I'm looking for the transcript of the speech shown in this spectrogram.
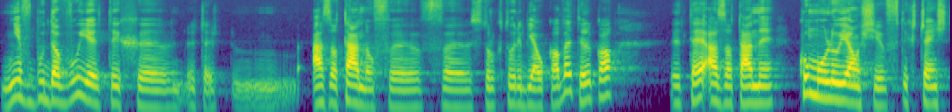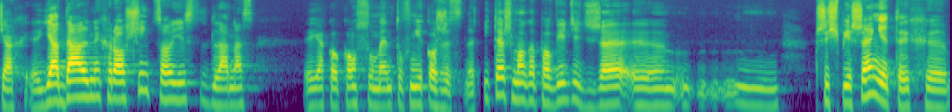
nie wbudowuje tych ym, azotanów w struktury białkowe, tylko te azotany kumulują się w tych częściach jadalnych roślin, co jest dla nas y, jako konsumentów niekorzystne. I też mogę powiedzieć, że ym, przyspieszenie tych y,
